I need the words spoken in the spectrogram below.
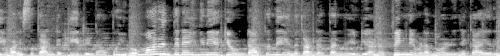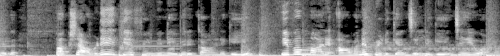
ഡിവൈസ് കണ്ടെത്തിയിട്ടുണ്ട്. അപ്പോൾ ഇവന്മാർ എന്തിനാ ഇങ്ങനെയൊക്കെ ഉണ്ടാക്കുന്നേ എന്ന് കണ്ടെത്താൻ വേണ്ടിയാണ് ഫിൻ ഇവിടെ നുഴഞ്ഞു കയറിയത്. പക്ഷെ അവിടെ എത്തിയ ഫിന്നിനെ ഇവർ കാണുകയും ഇവന്മാരെ അവനെ പിടിക്കാൻ ചെല്ലുകയും ചെയ്യുവാണ്.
